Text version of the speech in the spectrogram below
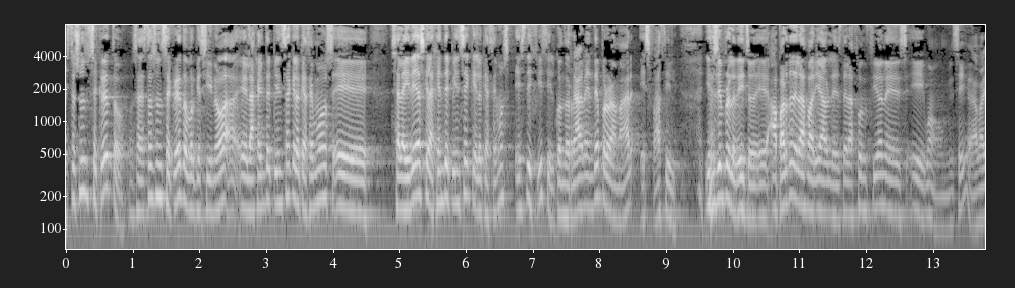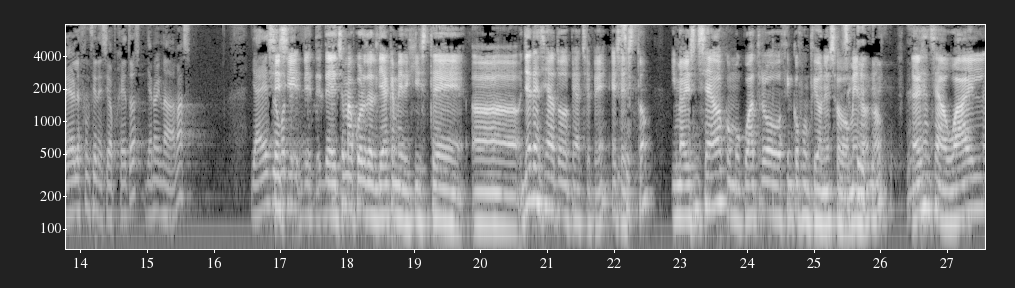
esto es un secreto. O sea, esto es un secreto porque si no, eh, la gente piensa que lo que hacemos. eh, o sea, la idea es que la gente piense que lo que hacemos es difícil, cuando realmente programar es fácil. Yo siempre lo he dicho. eh, aparte de las variables, de las funciones. Y, bueno, sí, las variables, funciones y objetos, ya no hay nada más. Ya es Sí, sí, te- de, de hecho me acuerdo el día que me dijiste, ah, ya te he enseñado todo PHP, ¿es Sí. esto? Y me habías enseñado como cuatro o cinco funciones o menos, ¿no? Me habías enseñado while,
